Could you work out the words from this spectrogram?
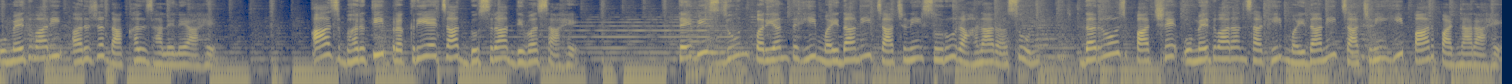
उमेदवारी अर्ज दाखल झालेले आहेत आज भरती प्रक्रियेचा दुसरा दिवस आहे. तेवीस जून पर्यंत ही मैदानी चाचणी सुरू राहणार असून दररोज पाचशे उमेदवारांसाठी मैदानी चाचणी ही पार पाडणार आहे.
